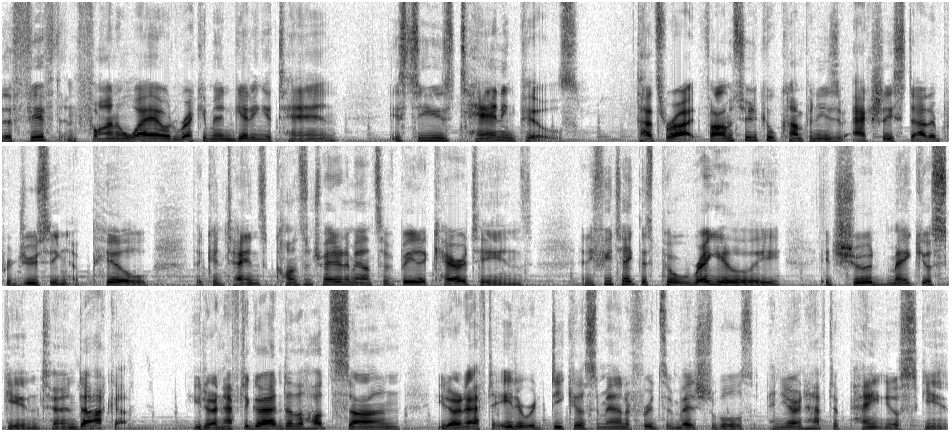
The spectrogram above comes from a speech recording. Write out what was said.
The fifth and final way I would recommend getting a tan is to use tanning pills. That's right, pharmaceutical companies have actually started producing a pill that contains concentrated amounts of beta carotenes and if you take this pill regularly, it should make your skin turn darker. You don't have to go out into the hot sun, you don't have to eat a ridiculous amount of fruits and vegetables, and you don't have to paint your skin.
